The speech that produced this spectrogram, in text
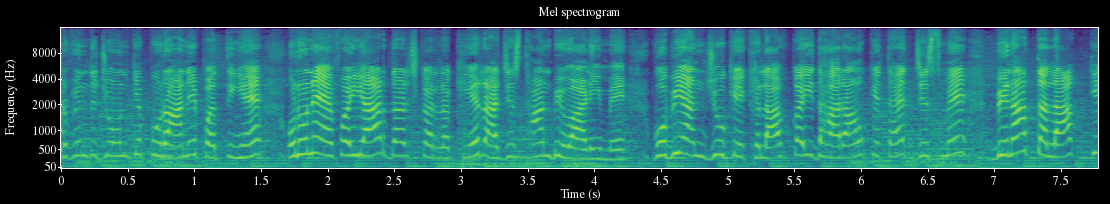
अरविंद जो उनके पुराने पति है उन्होंने एफआईआर दर्ज कर रखी है राजस्थान भिवाड़ी में वो भी अंजू के खिलाफ कई धाराओं के तहत जिसमें बिना तलाक के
